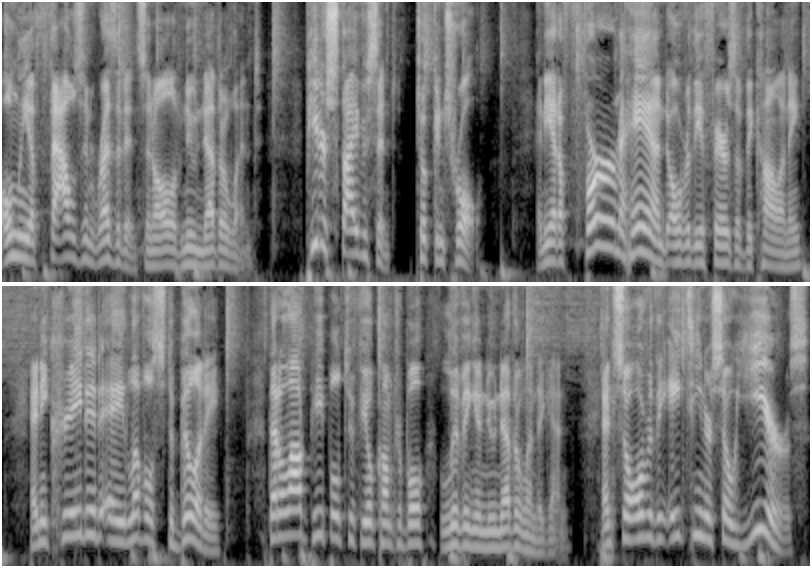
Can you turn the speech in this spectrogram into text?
only a thousand residents in all of New Netherland. Peter Stuyvesant took control, and he had a firm hand over the affairs of the colony, and he created a level of stability that allowed people to feel comfortable living in New Netherland again. And so, over the 18 or so years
